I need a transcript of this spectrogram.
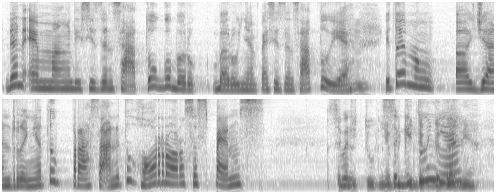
Dan emang di season 1 gue baru baru nyampe season 1 ya. Hmm. Itu emang eh, genre-nya tuh perasaannya tuh horror, suspense. Ben- Segitunya, bikin.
